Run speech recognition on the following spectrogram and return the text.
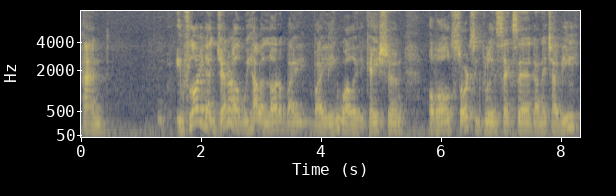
And in Florida in general, we have a lot of bi- bilingual education of all sorts, including sex ed and HIV.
